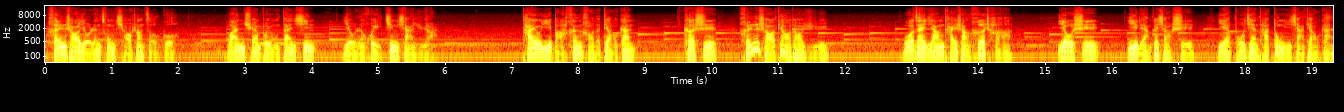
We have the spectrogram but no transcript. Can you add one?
很少有人从桥上走过，完全不用担心有人会惊吓鱼儿。他有一把很好的钓竿，可是很少钓到鱼。我在阳台上喝茶，有时一两个小时也不见他动一下钓竿，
